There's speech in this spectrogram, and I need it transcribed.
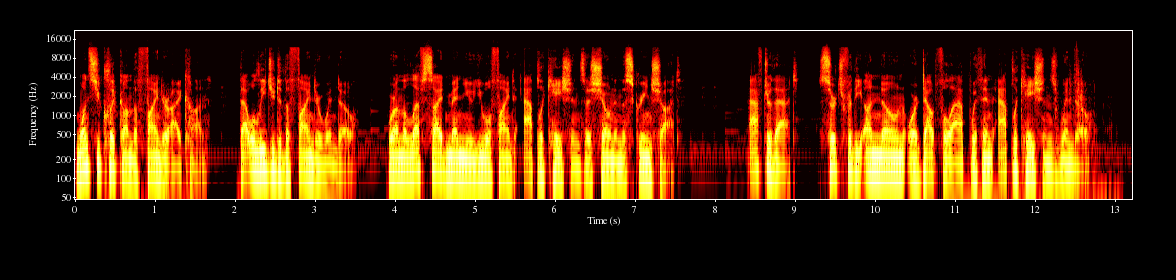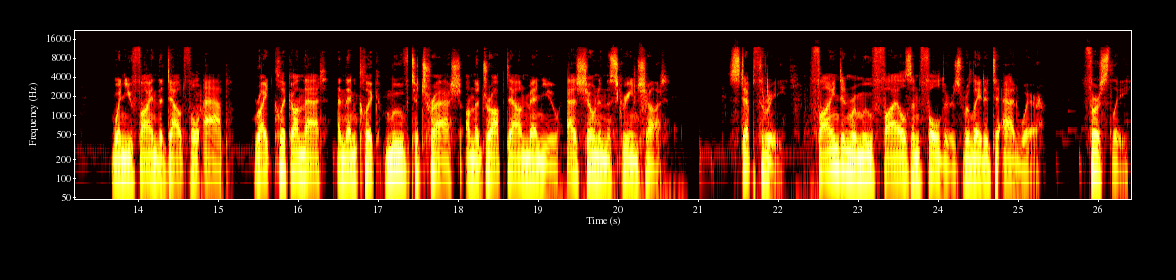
Once you click on the Finder icon, that will lead you to the Finder window, where on the left side menu you will find Applications as shown in the screenshot. After that, search for the unknown or doubtful app within Applications window. When you find the doubtful app, right-click on that and then click Move to Trash on the drop-down menu as shown in the screenshot. Step 3. Find and remove files and folders related to adware. Firstly,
